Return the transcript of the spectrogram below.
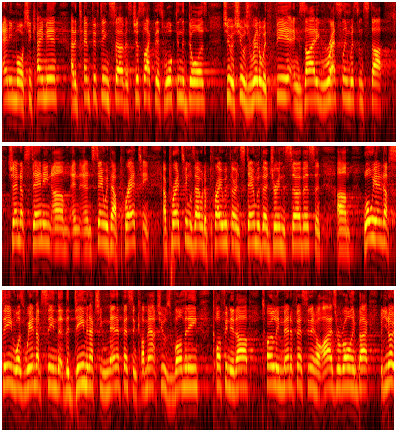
anymore. She came in at a 10:15 service just like this, walked in the doors. She was she was riddled with fear, anxiety, wrestling with some stuff. She ended up standing um, and, and standing with our prayer team. Our prayer team was able to pray with her and stand with her during the service. And um, what we ended up seeing was we ended up seeing that the demon actually manifest and come out. She was vomiting, coughing it up, totally manifesting it. Her eyes were rolling back. But you know,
